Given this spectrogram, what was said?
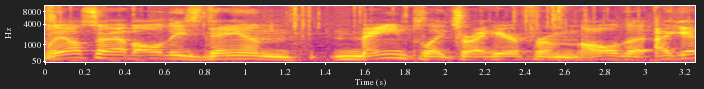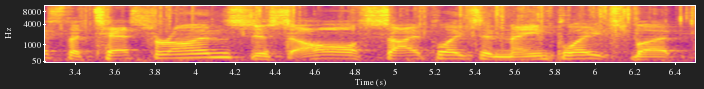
we also have all these damn main plates right here from all the, I guess the test runs, just all side plates and main plates, but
